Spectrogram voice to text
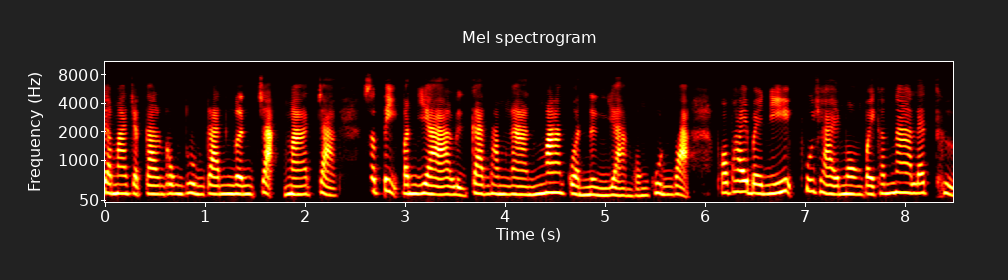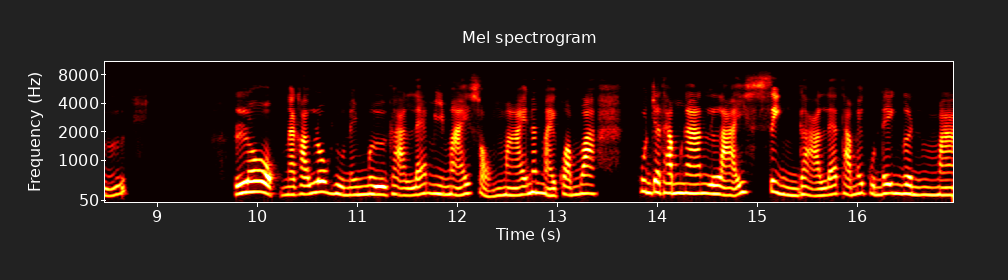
จะมาจากการลงทุนการเงินจะมาจากสติปัญญาหรือการทำงานมากกว่า1อย่างของคุณค่ะเพราะไพ่ใบนี้ผู้ชายมองไปข้างหน้าและถือ โลกนะคะ โลกอยู่ในมือค่ะ และมีไม้สองไม้นั่นหมายความว่าคุณจะทำงานหลายสิ่งค่ะและทำให้คุณได้เงินมา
